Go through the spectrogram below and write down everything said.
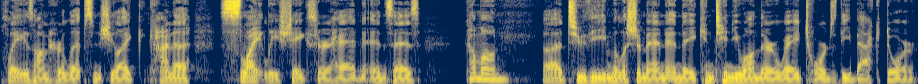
plays on her lips and she like kind of slightly shakes her head and says, Come on, uh, to the militiamen, and they continue on their way towards the back door.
